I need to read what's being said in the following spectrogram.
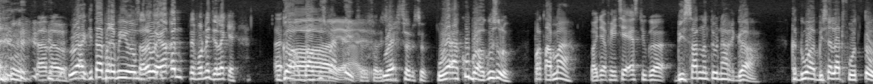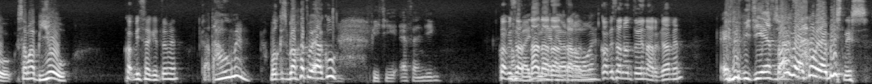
Nggak tahu. WA kita premium. Soalnya WA kan teleponnya jelek ya. Enggak, Oh, bagus men. iya, Eh, iya. sorry, WA sorry, sorry. WA aku bagus loh. Pertama, Banyak VCS juga. bisa nentuin harga. Kedua, bisa lihat foto sama bio. Kok bisa gitu, men? Gak tahu men. Bagus banget WA aku. VCS anjing. Kok bisa nah, nah, nah, ngomongnya. Kok bisa nentuin harga, men? Eh, itu VCS. Soalnya aku WA bisnis.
